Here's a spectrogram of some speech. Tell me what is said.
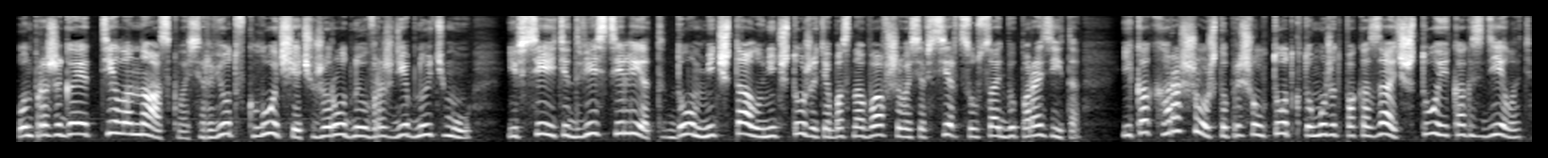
Он прожигает тело насквозь, рвет в клочья чужеродную враждебную тьму, и все эти 200 лет дом мечтал уничтожить обосновавшегося в сердце усадьбы паразита. И как хорошо, что пришел тот, кто может показать, что и как сделать.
